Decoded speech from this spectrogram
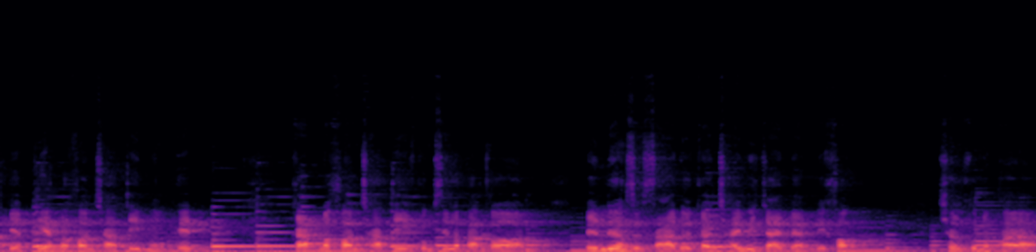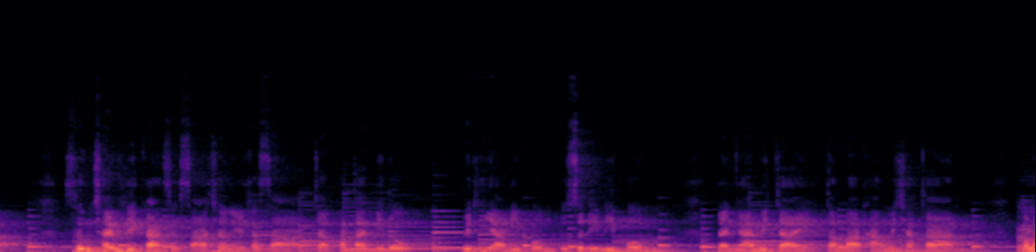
เปรียบเทียบละครชาตรีเมืองเพชร กับละครชาตรีกรมศิลปากร เป็นเรื่องศึกษาโดยการใช้วิจัยแบบวิเคราะห์ เชิงคุณภาพ ซึ่งใช้วิธีการศึกษาเชิงเอกสารจากพระไตรปิฎกวิทยานิพนธ์ดุษฎีนิพนธ์และงานวิจัยตำราทางวิชาการ วาร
